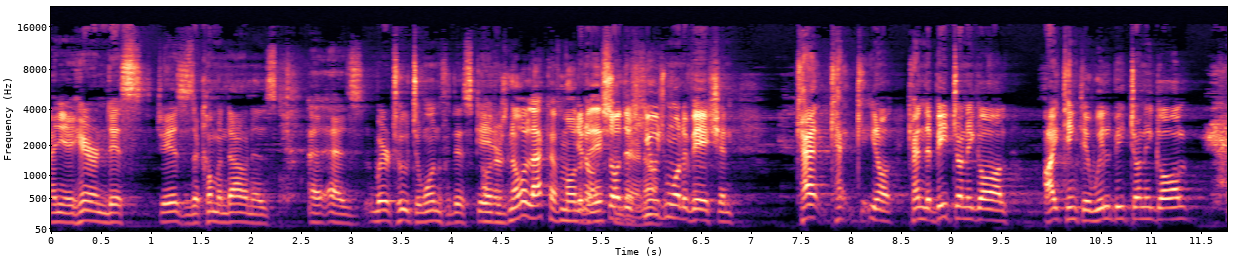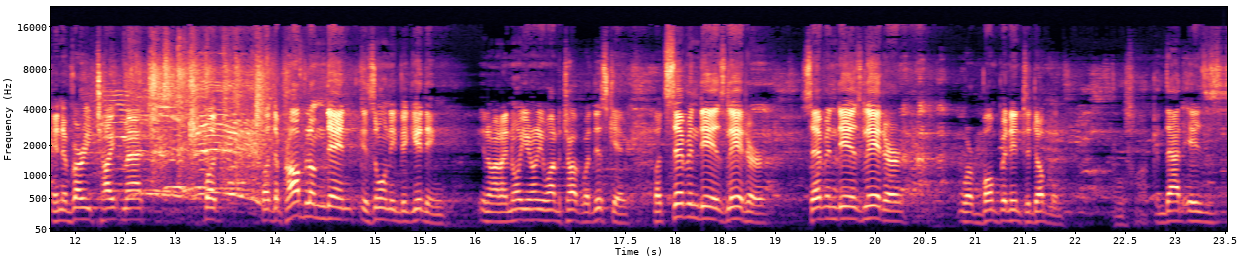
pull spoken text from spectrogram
and you're hearing this, Jesus, they're coming down as as we're two to one for this oh, game. Oh, there's no lack of motivation. You know, so there's there, no. huge motivation. Can, can, you know, can they beat Donegal? I think they will beat Donegal in a very tight match. But, but the problem then is only beginning. You know, and I know you only want to talk about this game, but seven days later, seven days later, we're bumping into Dublin. Oh, fuck. And that is,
